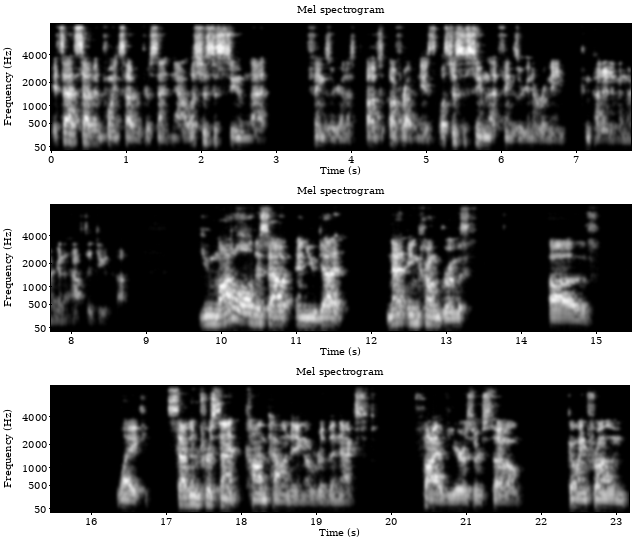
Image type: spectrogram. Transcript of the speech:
it's at 7.7% now. Let's just assume that things are going to of, of revenues. Let's just assume that things are going to remain competitive and they're going to have to do that you model all this out and you get net income growth of like 7% compounding over the next five years or so, going from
